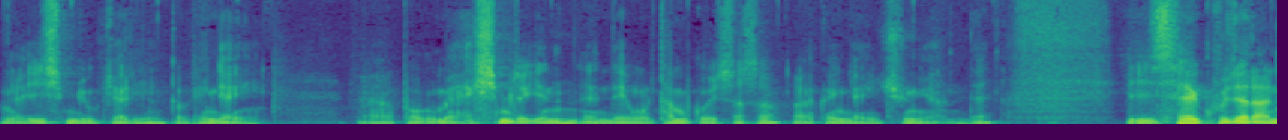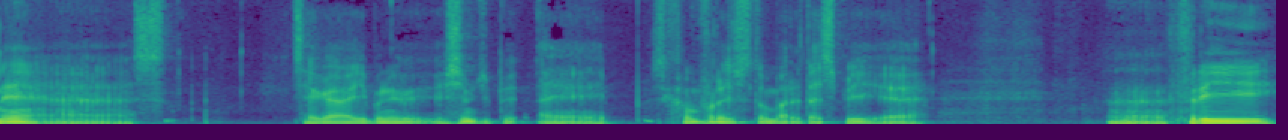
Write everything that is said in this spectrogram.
26절이 또 굉장히 어, 복음의 핵심적인 내용을 담고 있어서 어, 굉장히 중요한데 이 세 구절 안에 제가 이번에 핵심 집회 컨퍼런스도 말했다시피 three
